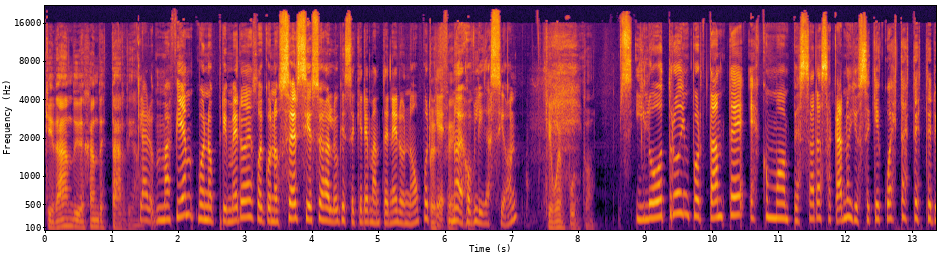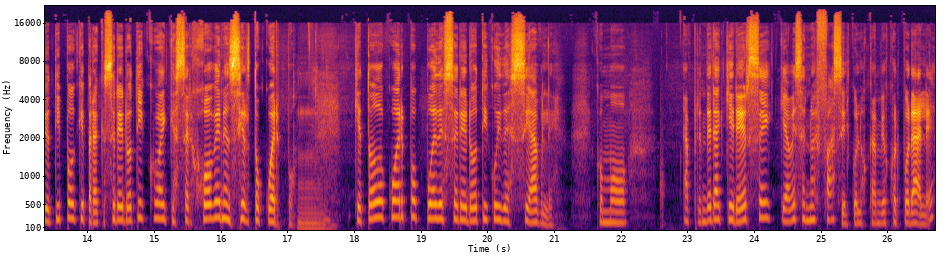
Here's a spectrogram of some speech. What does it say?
quedando y dejando estar, digamos? Claro, más bien, bueno, primero es reconocer si eso es algo que se quiere mantener o no, porque no es obligación. Qué buen punto. Y lo otro importante es como empezar a sacarnos, yo sé que cuesta este estereotipo que para que ser erótico hay que ser joven en cierto cuerpo, Mm, que todo cuerpo puede ser erótico y deseable, como aprender a quererse, que a veces no es fácil con los cambios corporales,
